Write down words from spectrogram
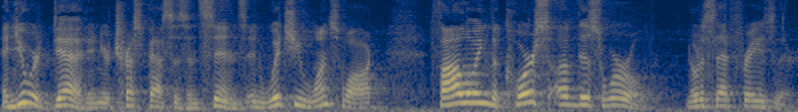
And you were dead in your trespasses and sins, in which you once walked, following the course of this world. Notice that phrase there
